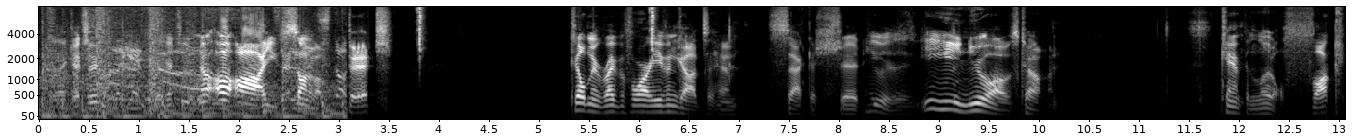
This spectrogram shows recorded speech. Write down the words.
Did I get you? Did I get you? No, oh, oh, you son of a bitch. Killed me right before I even got to him. Sack of shit. He was, he, knew I was coming. Camping little fuck.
